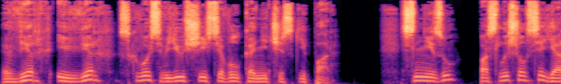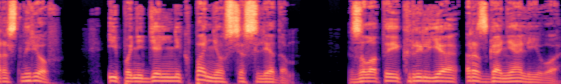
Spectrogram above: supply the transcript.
вверх и вверх сквозь вьющийся вулканический пар. Снизу послышался яростный рев, и понедельник понесся следом. Золотые крылья разгоняли его,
